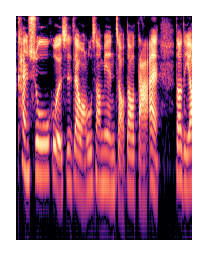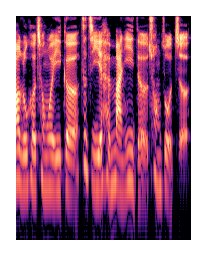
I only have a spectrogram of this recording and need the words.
看书，或者是在网络上面找到答案，到底要如何成为一个自己也很满意的创作者。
